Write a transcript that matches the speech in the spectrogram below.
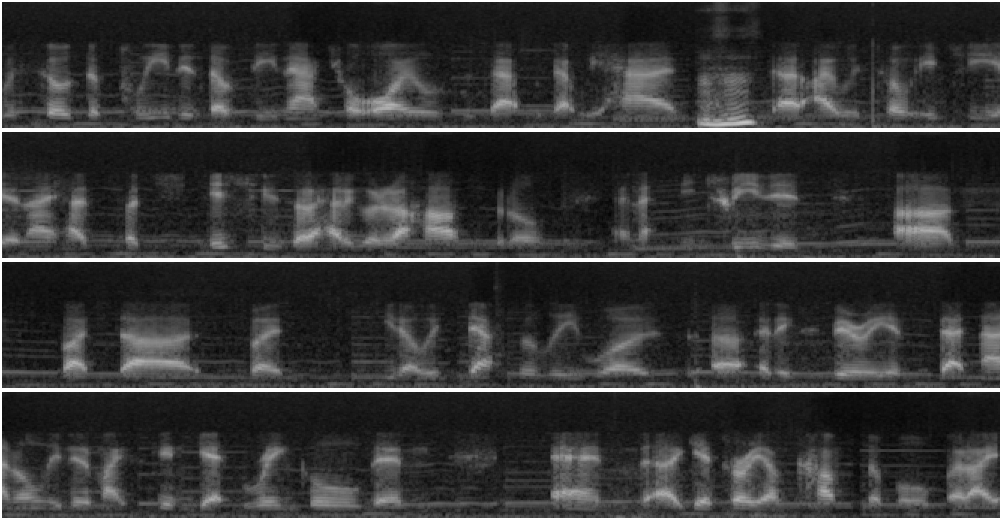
was so depleted of the natural oils that that we had Mhm. that I was so itchy and I had such issues that I had to go to the hospital and be treated. Um, but uh, but you know, it definitely was uh, an experience that not only did my skin get wrinkled and and uh, get very uncomfortable, but I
